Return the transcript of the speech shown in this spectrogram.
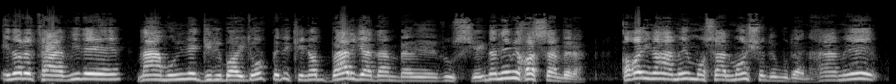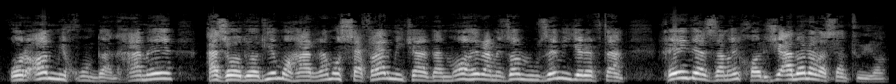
اینا رو تحویل معمولین گریبایدوف بده که اینا برگردن به روسیه. اینا نمی‌خواستن برن. آقا اینا همه مسلمان شده بودن همه قرآن میخوندن همه ازاداری محرم و سفر می‌کردن. ماه رمضان روزه می‌گرفتن. خیلی از زنهای خارجی الان هم هستن تو ایران.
